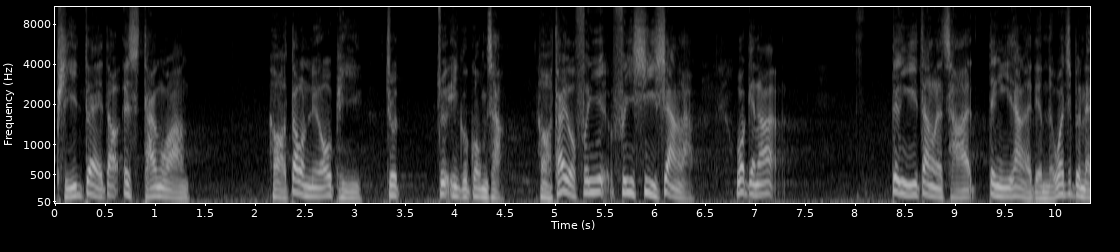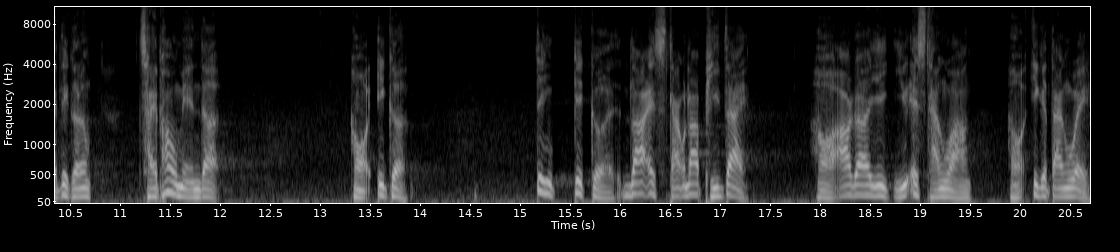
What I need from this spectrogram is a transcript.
皮带到 S 弹簧，好、到牛皮就就一个工厂，哦，它有分分细项啦。我给他订一档的茶，订一档的点的。我这边来这可能采泡棉的，好一个订这个拉 S 弹拉皮带，好阿个一 S 弹簧，好一个单位。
